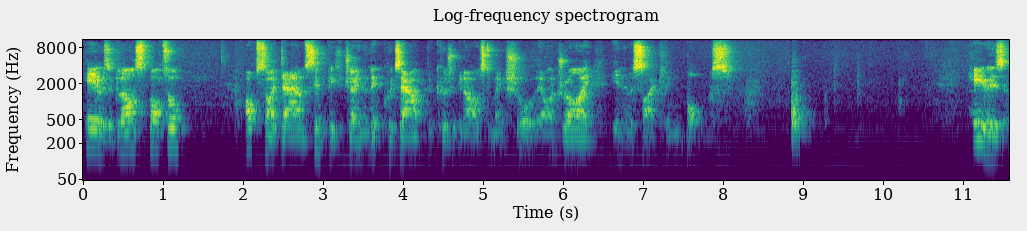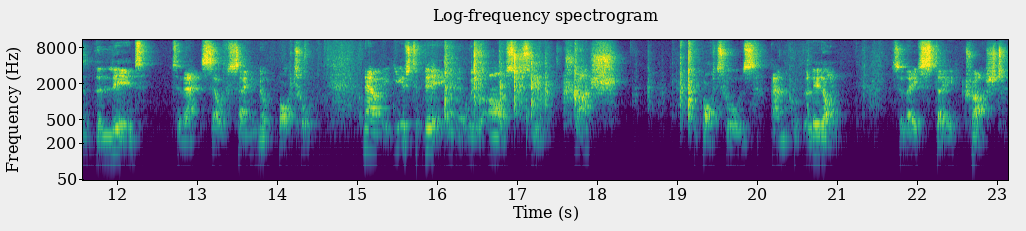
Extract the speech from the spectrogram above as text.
Here is a glass bottle upside down simply to drain the liquids out because we've been asked to make sure they are dry in the recycling box. Here is the lid to that self-same milk bottle. Now it used to be that we were asked to crush the bottles and put the lid on so they stayed crushed.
